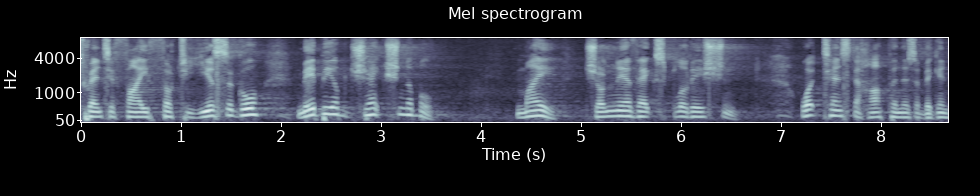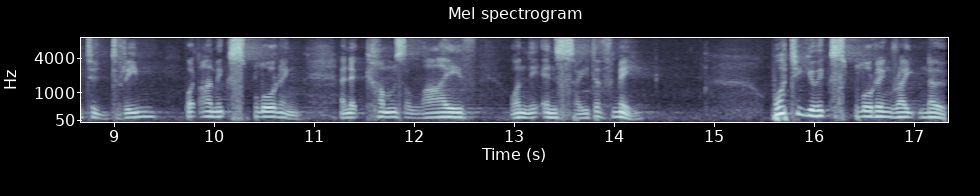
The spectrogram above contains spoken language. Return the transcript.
25, 30 years ago, maybe objectionable. My journey of exploration. What tends to happen is I begin to dream what I'm exploring, and it comes alive on the inside of me. What are you exploring right now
